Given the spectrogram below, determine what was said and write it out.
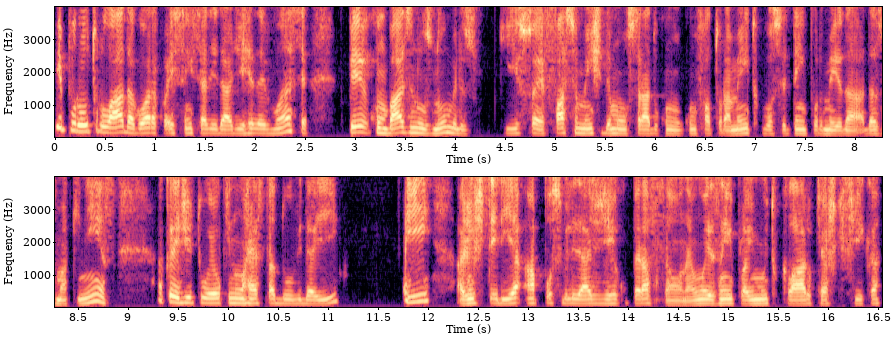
e por outro lado, agora com a essencialidade e relevância, com base nos números, que isso é facilmente demonstrado com, com o faturamento que você tem por meio da, das maquininhas, acredito eu que não resta dúvida aí e a gente teria a possibilidade de recuperação. Né? Um exemplo aí muito claro que acho que fica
